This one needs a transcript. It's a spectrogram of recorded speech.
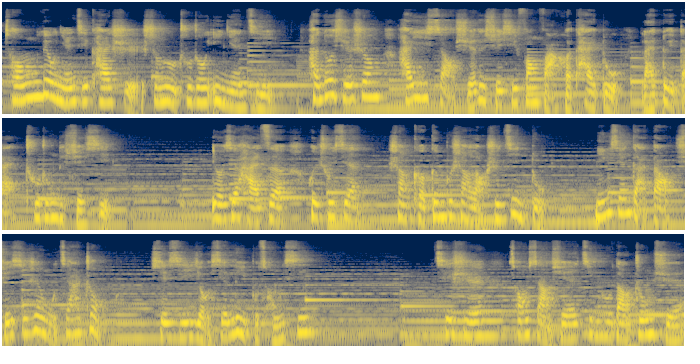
从六年级开始升入初中一年级，很多学生还以小学的学习方法和态度来对待初中的学习，有些孩子会出现。上课跟不上老师进度，明显感到学习任务加重，学习有些力不从心。其实，从小学进入到中学，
